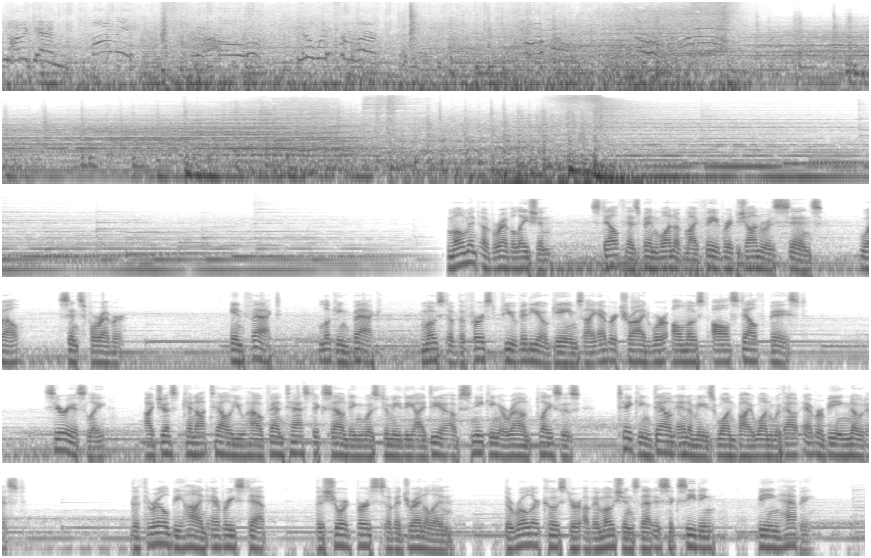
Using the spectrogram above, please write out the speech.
Not again! Mommy! No! Get away from her! Moment of revelation, stealth has been one of my favorite genres since, well, since forever. In fact, looking back, most of the first few video games I ever tried were almost all stealth based. Seriously, I just cannot tell you how fantastic sounding was to me the idea of sneaking around places, taking down enemies one by one without ever being noticed. The thrill behind every step, the short bursts of adrenaline, the roller coaster of emotions that is succeeding, being happy.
